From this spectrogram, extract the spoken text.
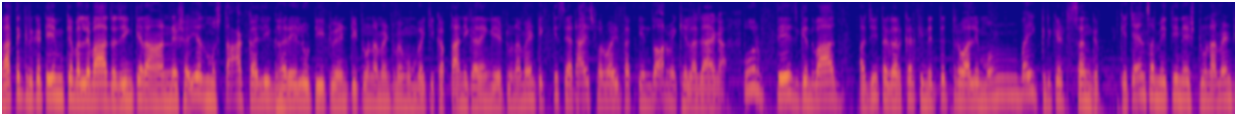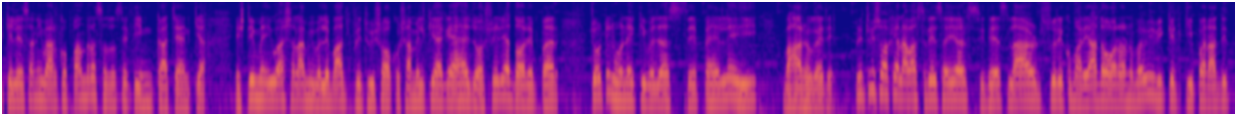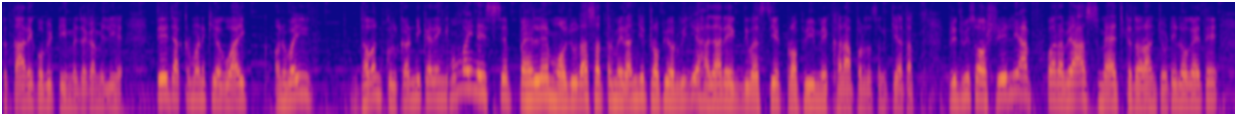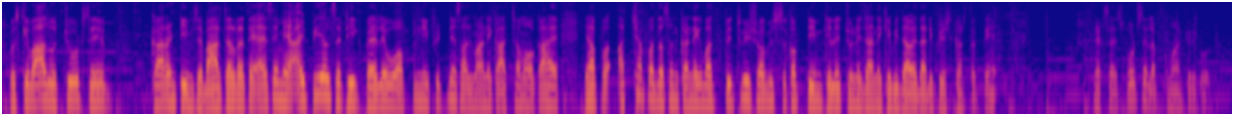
भारतीय cricket team के बल्लेबाज अजिंक्य रहान ने सैयद मुश्ताक अली घरेलू टी ट्वेंटी टूर्नामेंट में मुंबई की कप्तानी करेंगे। ये टूर्नामेंट 21 से 28 फरवरी तक इंदौर में खेला जाएगा। पूर्व तेज गेंदबाज अजीत अगरकर के नेतृत्व वाली मुंबई क्रिकेट संघ की चयन समिति ने इस टूर्नामेंट के लिए शनिवार को 15 सदस्यीय टीम का चयन किया। इस टीम में युवा सलामी बल्लेबाज पृथ्वी शॉ को शामिल किया गया है, जो ऑस्ट्रेलिया दौरे पर चोटिल होने की वजह से पहले ही बाहर हो गए थे। पृथ्वी शॉ के अलावा श्रेयस अय्यर, सिद्धेश लाड सूर्य कुमार यादव और अनुभवी विकेट कीपर आदित्य तारे को भी टीम में जगह मिली है। तेज आक्रमण की अगुवाई अनुभवी धवन कुलकर्णी करेंगे। मुंबई ने इससे पहले मौजूदा सत्र में रणजी ट्रॉफी और विजय हजारे एक दिवसीय ट्रॉफी में खराब प्रदर्शन किया था। पृथ्वी शॉ ऑस्ट्रेलिया पर अभ्यास मैच के दौरान चोटिल हो गए थे। उसके बाद वो चोट से कारण टीम से बाहर चल रहे थे। ऐसे में आईपीएल से ठीक पहले वो अपनी फिटनेस आजमाने का अच्छा मौका है। यहाँ पर अच्छा प्रदर्शन करने के बाद पृथ्वी शॉ विश्व कप टीम के लिए चुने जाने की भी दावेदारी पेश कर सकते हैं। नेक्स्ट स्पोर्ट्स से लव कुमार की रिपोर्ट।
